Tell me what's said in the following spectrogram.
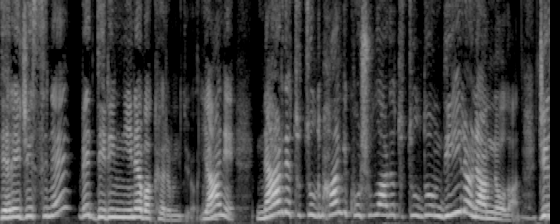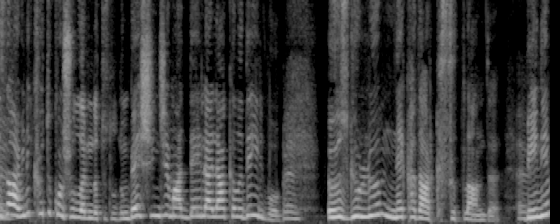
derecesine ve derinliğine bakarım diyor. Yani nerede tutuldum, hangi koşullarda tutulduğum değil önemli olan. Cezaevinin kötü koşullarında tutuldum. Beşinci maddeyle alakalı değil bu. Evet özgürlüğüm ne kadar kısıtlandı. Evet. Benim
